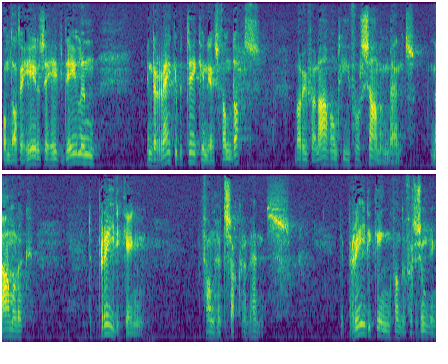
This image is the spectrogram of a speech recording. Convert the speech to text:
Omdat de Heer ze heeft delen in de rijke betekenis van dat waar u vanavond hiervoor samen bent. Namelijk de prediking van het sacrament. De prediking van de verzoening.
